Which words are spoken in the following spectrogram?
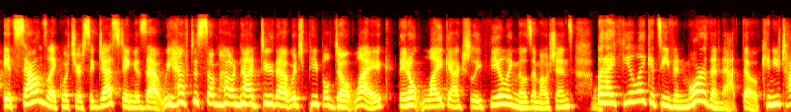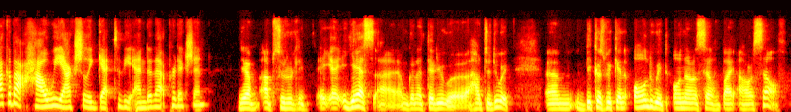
it sounds like what you're suggesting is that we have to somehow not do that, which people don't like. They don't like actually feeling those emotions. But I feel like it's even more than that, though. Can you talk about how we actually get to the end of that prediction? Yeah, absolutely. Yes, I'm going to tell you uh, how to do it um, because we can all do it on ourselves by ourselves.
